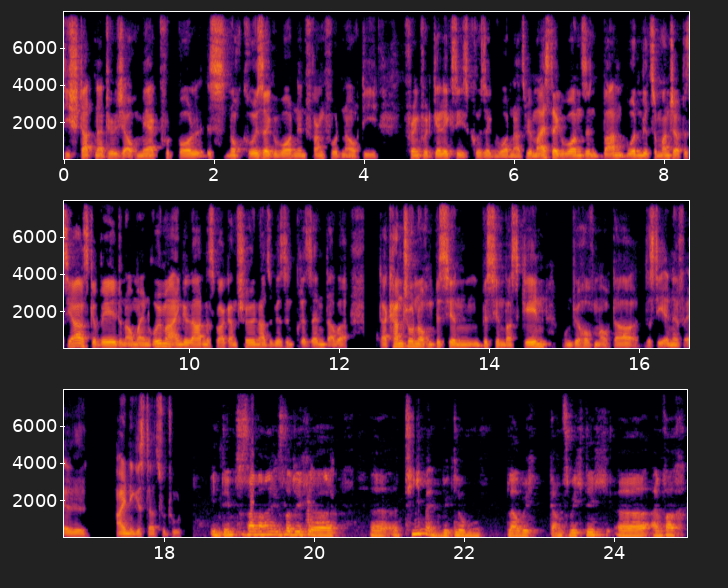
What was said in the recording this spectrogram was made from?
die Stadt natürlich auch merkt, Football ist noch größer geworden in Frankfurt und auch die Frankfurt Galaxy ist größer geworden. Als wir Meister geworden sind, waren, wurden wir zur Mannschaft des Jahres gewählt und auch mal in Römer eingeladen. Das war ganz schön. Also wir sind präsent, aber da kann schon noch ein bisschen, ein bisschen was gehen und wir hoffen auch da, dass die NFL einiges dazu tut. In dem Zusammenhang ist natürlich äh, äh, Teamentwicklung, glaube ich, ganz wichtig. Äh, einfach,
